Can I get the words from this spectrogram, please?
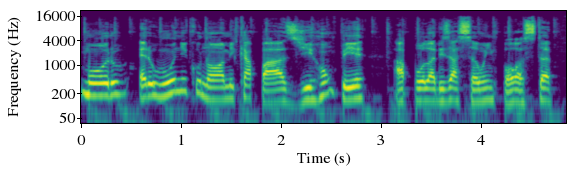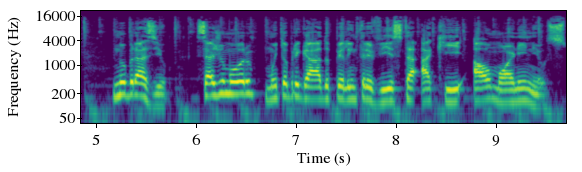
Moro era o único nome capaz de romper a polarização imposta no Brasil. Sérgio Moro, muito obrigado pela entrevista aqui ao Morning News.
